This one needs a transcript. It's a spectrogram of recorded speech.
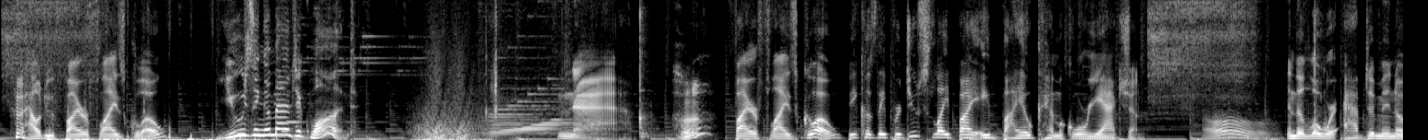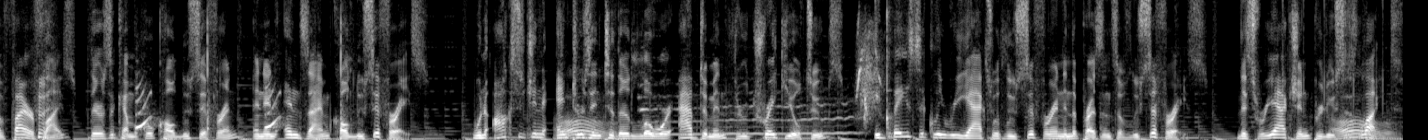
How do fireflies glow? Using a magic wand. Nah. Huh? Fireflies glow because they produce light by a biochemical reaction. Oh. In the lower abdomen of fireflies, there's a chemical called luciferin and an enzyme called luciferase. When oxygen enters Oh. into their lower abdomen through tracheal tubes, it basically reacts with luciferin in the presence of luciferase. This reaction produces Oh. light.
